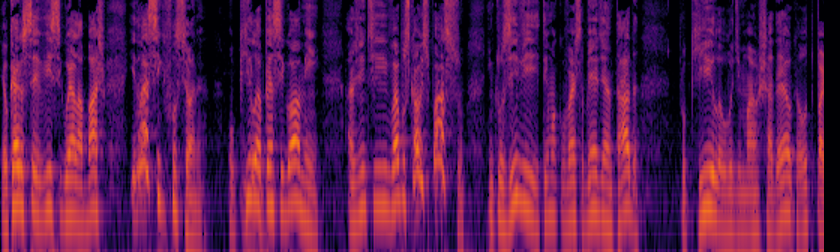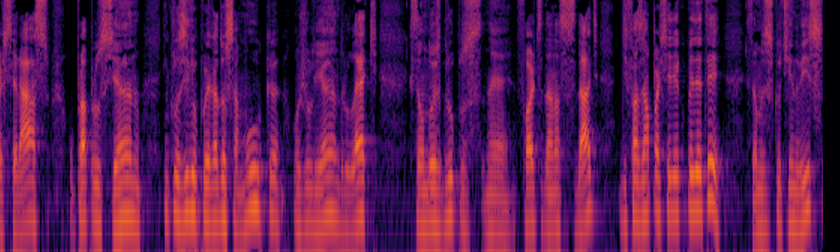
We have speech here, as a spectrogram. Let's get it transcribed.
eu quero ser vice goela abaixo. E não é assim que funciona. O Kila uhum. pensa igual a mim. A gente vai buscar o espaço. Inclusive, tem uma conversa bem adiantada pro Kila, o Rudimar Rochadel, que é outro parceiraço, o próprio Luciano, inclusive o vereador Samuca, o Juliandro, o Leque, que são dois grupos né, fortes da nossa cidade, de fazer uma parceria com o PDT. Estamos discutindo isso.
